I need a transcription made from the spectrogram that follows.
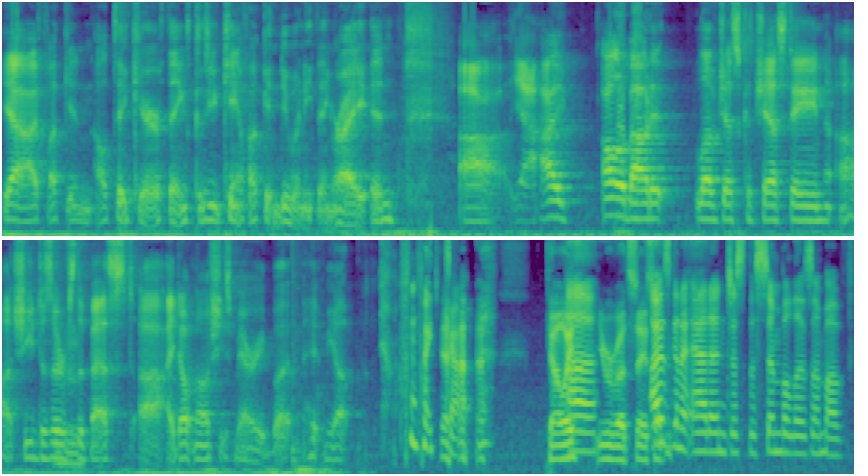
yeah, I fucking I'll take care of things because you can't fucking do anything right. And uh, yeah, I all about it. Love Jessica Chastain. Uh, she deserves the best. Uh, I don't know if she's married, but hit me up. Oh my god. Kelly, Uh, you were about to say something. I was going to add in just the symbolism of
